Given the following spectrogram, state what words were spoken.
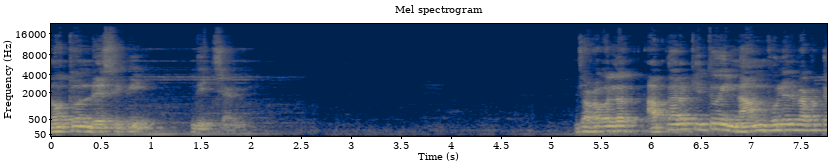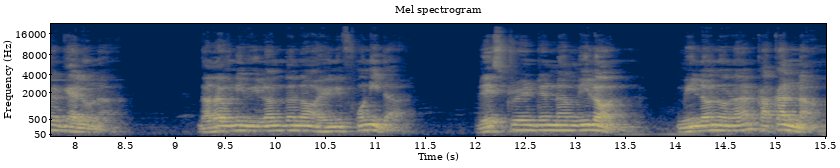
নতুন রেসিপি দিচ্ছেন? জগা বলল আপনার কিন্তু ওই নাম ভুলের ব্যাপারটা গেল না। দাদা, উনি মিলনদা নয়, উনি ফণিদা। রেস্টুরেন্টের নাম মিলন। মিলন ওনার কাকার নাম।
